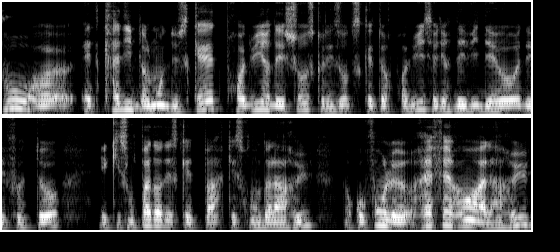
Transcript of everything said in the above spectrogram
pour euh, être crédibles dans le monde du skate, produire des choses que les autres skateurs produisent, c'est-à-dire des vidéos, des photos, et qui ne sont pas dans des skateparks, qui seront dans la rue. Donc au fond, le référent à la rue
